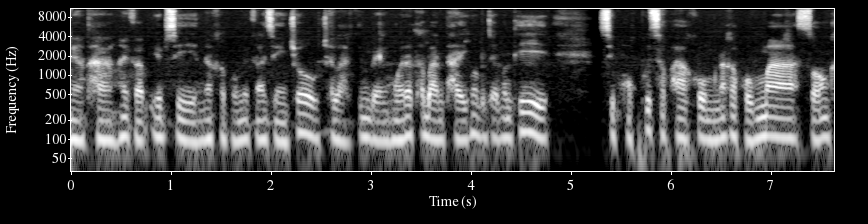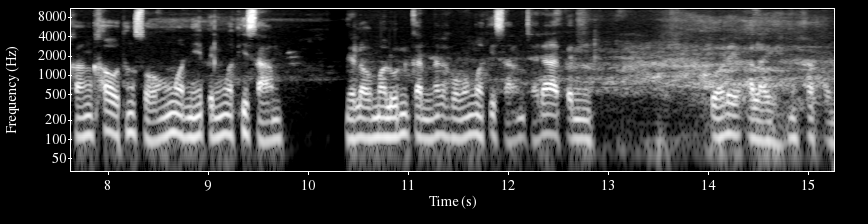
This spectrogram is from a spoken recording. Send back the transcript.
แนวทางให้กับ FC นะครับผมในการเสี่ยงโชค ฉลากกินแบ่งหวยรัฐบาลไทยงวดประจำวันที่ 16 พฤษภาคมนะครับผมมา 2 ครั้งเข้าทั้ง 2 งวดนี้เป็นงวดที่ 3 เดี๋ยวเรามาลุ้นกันนะครับผมว่างวดที่ 3 จะได้เป็นตัวเลขอะไรนะครับผม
